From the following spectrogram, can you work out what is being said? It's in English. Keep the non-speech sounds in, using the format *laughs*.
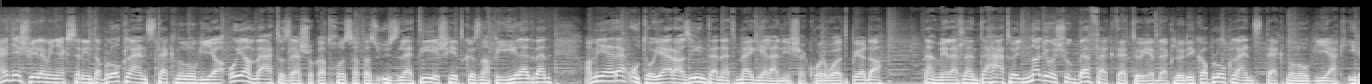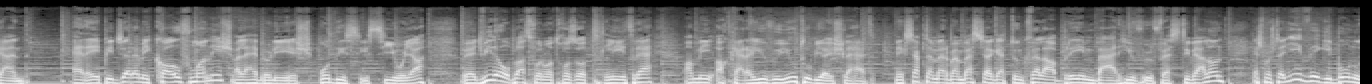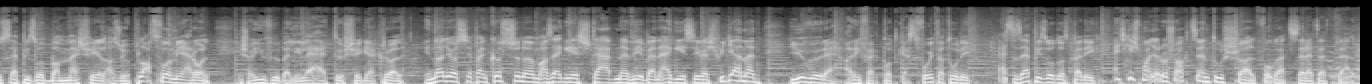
Egyes vélemények szerint a blokklánc technológia olyan változásokat hozhat az üzleti és hétköznapi életben, ami erre utoljára az internet megjelenésekor volt példa. Nem véletlen tehát, hogy nagyon sok befektető érdeklődik a blokklánc technológiák iránt. Erre épít Jeremy Kaufman is, a Library és Odyssey CEO-ja. Ő egy videóplatformot hozott létre, ami akár a jövő YouTube-ja is lehet. Még szeptemberben beszélgettünk vele a Brain Bar Jövő Fesztiválon, és most egy évvégi bónusz epizódban mesél az ő platformjáról és a jövőbeli lehetőségekről. Én nagyon szépen köszönöm az egész stáb nevében egész éves figyelmed, jövőre a Reflect Podcast folytatódik, ezt az epizódot pedig egy kis magyaros akcentussal fogad szeretettel.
